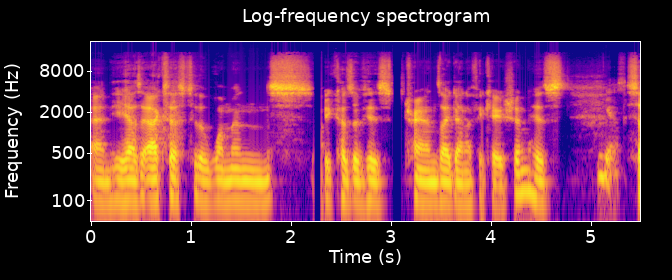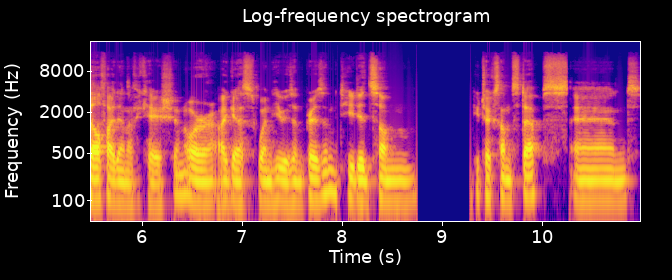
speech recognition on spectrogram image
And he has access to the woman's because of his trans identification, his Yes. self identification, or I guess when he was in prison, he did some, he took some steps, and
